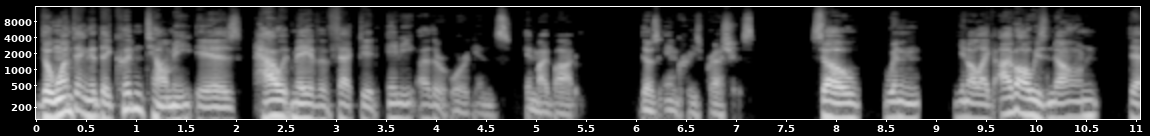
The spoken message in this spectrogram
The one thing that they couldn't tell me is how it may have affected any other organs in my body, those increased pressures. So when, you know, like I've always known that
